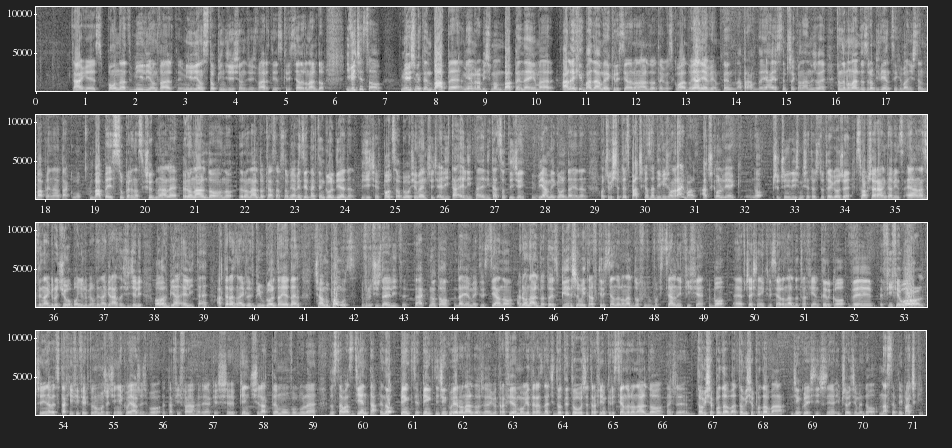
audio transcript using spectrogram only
Tak jest, ponad milion warty, milion sto pięćdziesiąt gdzieś warty jest Cristiano Ronaldo. I wiecie co? Mieliśmy ten Mbappe, miałem robić mam Mbappe, Neymar, ale chyba damy Cristiano Ronaldo do tego składu. Ja nie wiem, naprawdę, ja jestem przekonany, że ten Ronaldo zrobi więcej chyba niż ten Mbappe na ataku. Mbappe jest super na skrzydle, ale Ronaldo, no Ronaldo klasa w sobie, a więc jednak ten Gold 1. Widzicie, po co było się męczyć? Elita, elita, elita co tydzień, wbijamy Golda 1. Oczywiście to jest paczka za Division Rivals, aczkolwiek, no przyczyniliśmy się też do tego, że słabsza ranga, więc EA nas wynagrodziło, bo oni lubią wynagradzać. Widzieli, o, wbija elitę, a teraz nagle wbił Golda 1, trzeba mu pomóc wrócić do elity, tak? No to dajemy Cristiano Ronaldo. To jest pierwszy mój traf Cristiano Ronaldo w, oficjalnej FIFA, bo e, wcześniej Cristiano Ronaldo trafiłem tylko w FIFA World, czyli nawet w takiej FIFA, którą możecie nie kojarzyć, bo ta FIFA jakieś e, 5 lat temu w ogóle została zdjęta. No, pięknie, pięknie. Dziękuję Ronaldo, że go trafiłem. Mogę teraz dać do tytułu, że trafiłem Cristiano Ronaldo. Także to mi się podoba, to mi się podoba. Dziękuję ślicznie i przechodzimy do następnej paczki.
